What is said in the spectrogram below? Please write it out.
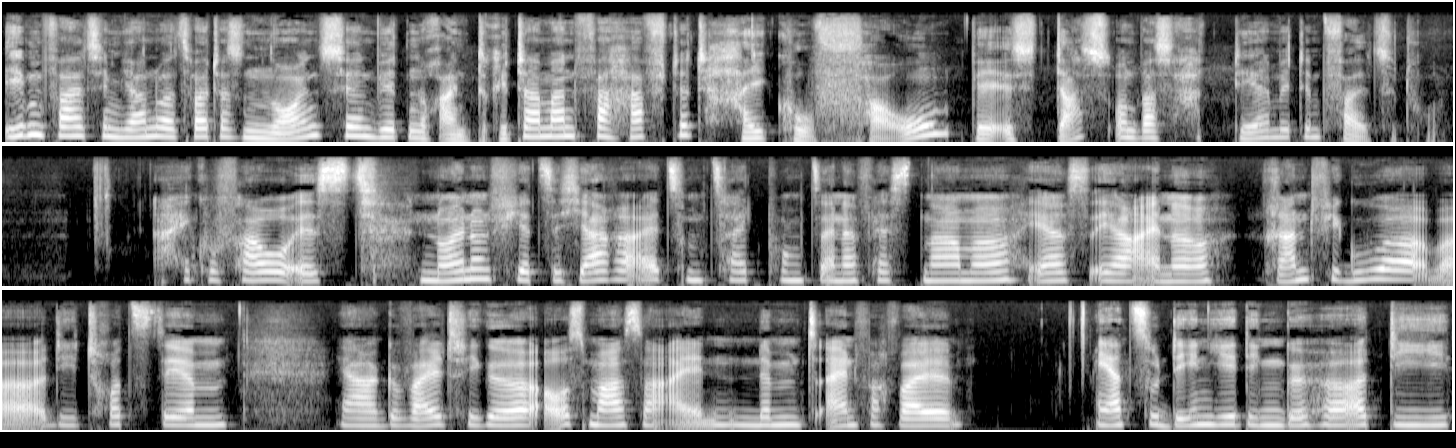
Ebenfalls im Januar 2019 wird noch ein dritter Mann verhaftet, Heiko V. Wer ist das und was hat der mit dem Fall zu tun? Heiko V. ist 49 Jahre alt zum Zeitpunkt seiner Festnahme. Er ist eher eine Randfigur, aber die trotzdem ja gewaltige Ausmaße einnimmt, einfach weil er zu denjenigen gehört, die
